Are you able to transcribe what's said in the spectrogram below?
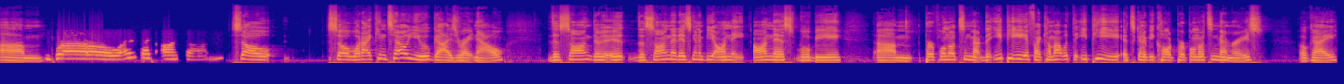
Um, Bro, that's awesome. so so what I can tell you guys right now, the song there the song that is going to be on the on this will be Um, Purple Notes and Mem- the EP. If I come out with the EP, it's going to be called Purple Notes and Memories. Okay.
